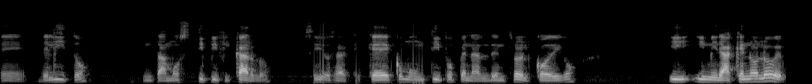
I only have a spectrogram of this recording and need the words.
eh, delito, intentamos tipificarlo, ¿sí? o sea, que quede como un tipo penal dentro del código. Y, mira que no lo...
